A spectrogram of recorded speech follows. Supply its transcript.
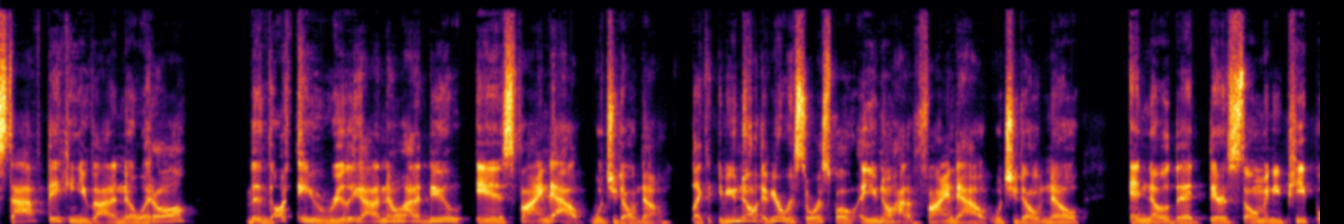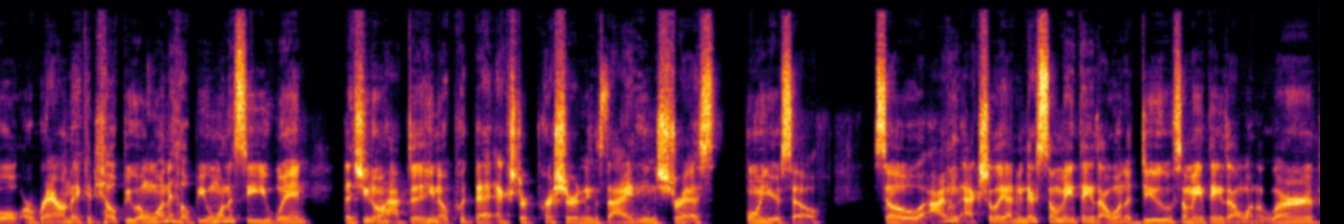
stop thinking you got to know it all. The, only thing you really got to know how to do is find out what you don't know. Like if you know, if you're resourceful and you know how to find out what you don't know and know that there's so many people around that could help you and want to help you and want to see you win, that you don't have to, you know, put that extra pressure and anxiety and stress on yourself. So I'm actually, I mean, there's so many things I want to do, so many things I want to learn.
